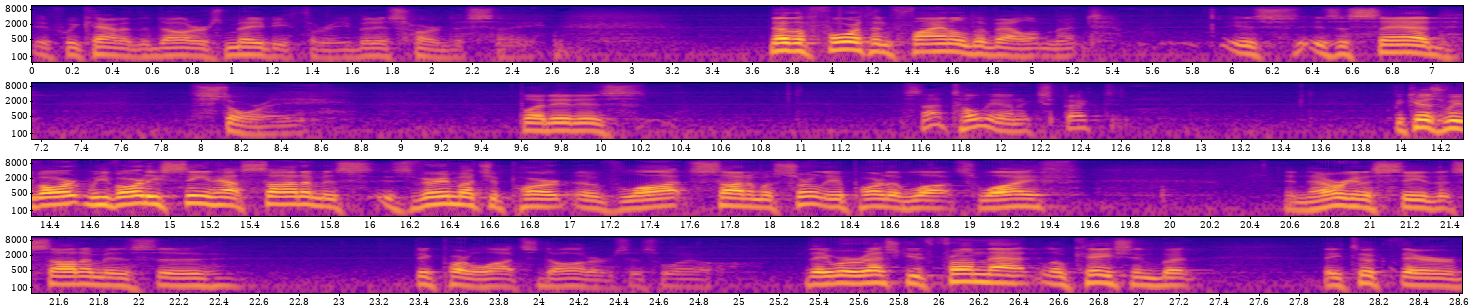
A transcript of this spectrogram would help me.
if we counted the daughters, maybe three, but it's hard to say. Now, the fourth and final development is, is a sad story, but it is it's not totally unexpected. Because we've, ar- we've already seen how Sodom is, is very much a part of Lot. Sodom was certainly a part of Lot's wife. And now we're going to see that Sodom is a big part of Lot's daughters as well. They were rescued from that location, but they took their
